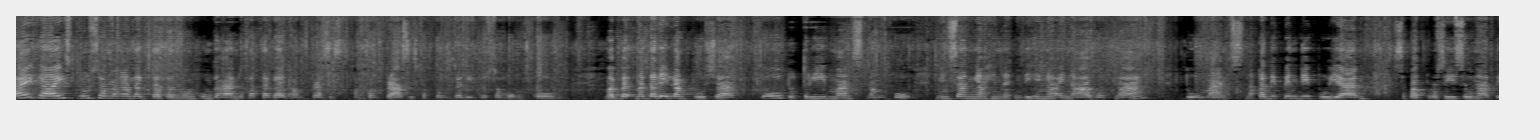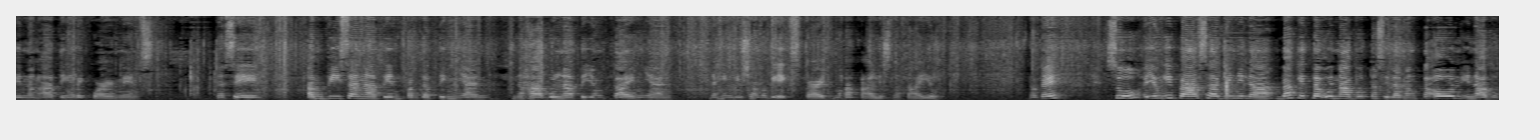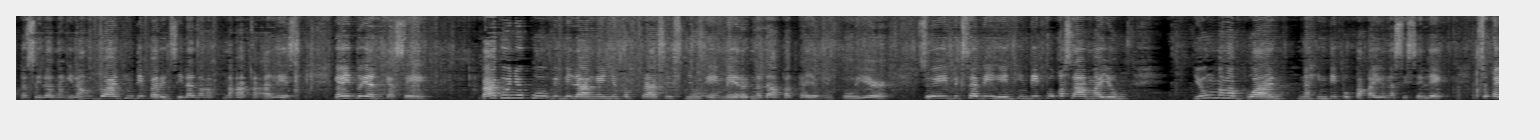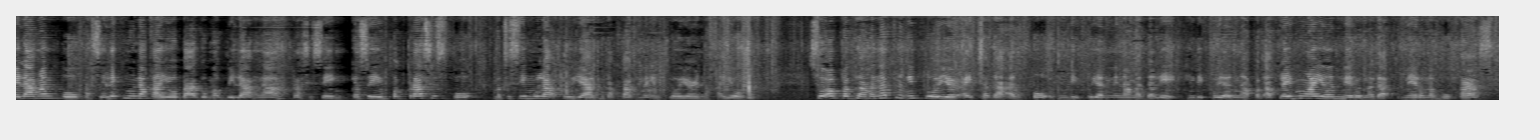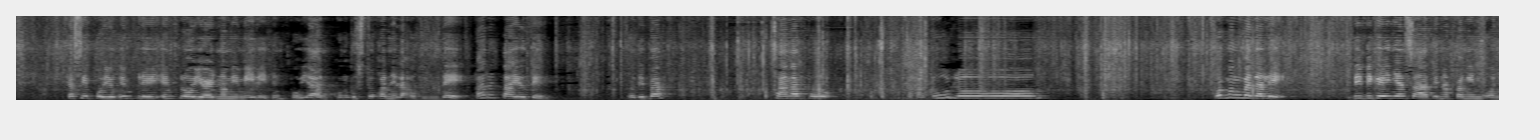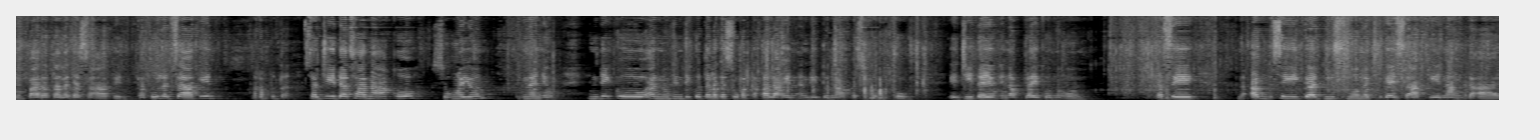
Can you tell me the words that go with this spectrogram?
Hi guys, dun sa mga nagtatanong kung gaano katagal ang process ang pag-process papunta dito sa Hong Kong. Madali lang po siya, 2 to 3 months lang po. Minsan nga hindi nga inaabot ng 2 months. Nakadepende po 'yan sa pagproseso natin ng ating requirements. Kasi ang visa natin pagdating niyan, nahabol natin yung time niyan na hindi siya mag-expired, makakaalis na tayo. Okay? So, yung iba, sabi nila, bakit daw inabot na sila ng taon, inabot na sila ng ilang buwan, hindi pa rin sila nak- nakakaalis. Ganito yan kasi. Bago nyo po bibilangin yung pag-process nyo, eh, meron na dapat kayong employer. So, ibig sabihin, hindi po kasama yung yung mga buwan na hindi po pa kayo nasiselect. So, kailangan po, paselect muna kayo bago magbilang ng processing. Kasi yung pag-process po, magsisimula po yan kapag may employer na kayo. So, ang paghahanap ng employer ay tiyagaan po. Hindi po yan minamadali. Hindi po yan na pag-apply mo ngayon, meron na, meron na bukas. Kasi po yung employ- employer, namimili din po yan. Kung gusto ka nila o hindi. Parang tayo din. O, ba? Sana po, nakatulong. Huwag mong madali. Bibigay niyan sa atin ng Panginoon yung para talaga sa atin. Katulad sa akin, nakapunta sa Jeddah sana ako. So ngayon, tingnan nyo, hindi ko ano, hindi ko talaga sukat akalain andito na ako sa Hong Kong. E Jeddah yung in-apply ko noon. Kasi na- ang, si God mismo nagbigay sa akin ng daan.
